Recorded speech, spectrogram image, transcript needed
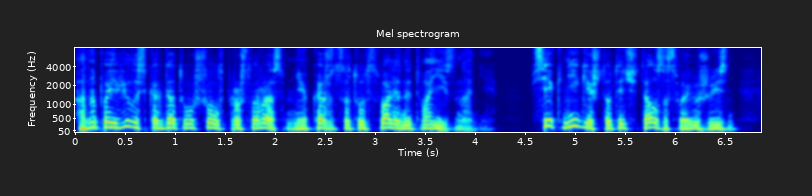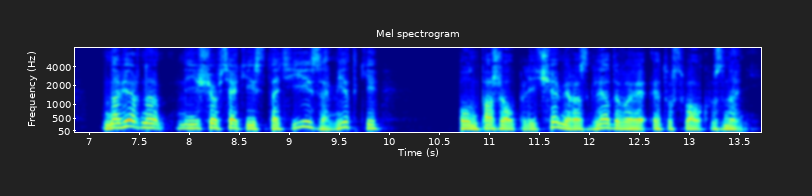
Она появилась, когда ты ушел в прошлый раз. Мне кажется, тут свалены твои знания. Все книги, что ты читал за свою жизнь. Наверное, еще всякие статьи, заметки. Он пожал плечами, разглядывая эту свалку знаний.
